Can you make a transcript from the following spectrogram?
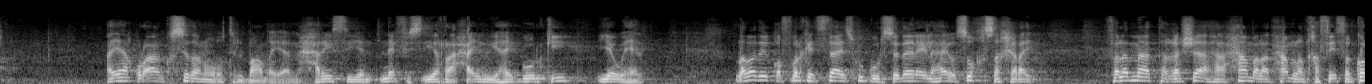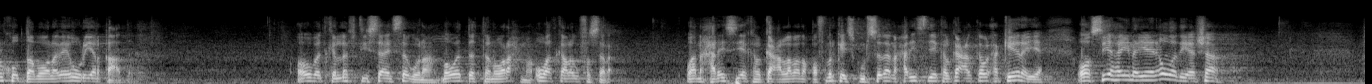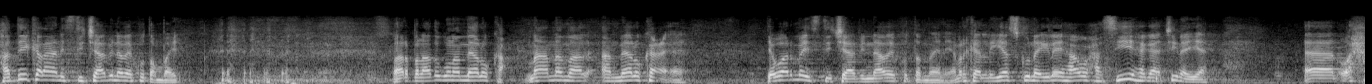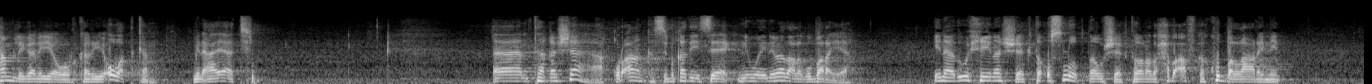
ayaa qur'aanku sidan uu tilmaamaya naxariis iyo nafis iyo raaxa inuu yahay guurkii iyo wehel. Labadii qof markay sidaa isku guursadeen ilaahay isu sakhiray falamaa taqashaaha xamalat xamlan khafiifan kolkuu daboolabee uur yar qaaday oo ubadka laftiisa isaguna mawadatan waraxma ubadkaa lagu fasira waa naxariis iyo kalgacal labada qof markay isguursadaan naxariis iyo kalgacalka waxa keenaya oo sii haynaya ubad yeeshaan haddii kale aan istijaabina bay ku dambayn. Waar bal adiguna meelu kac naana aan meelu kace dee waar ma istijaabinaabay ku dambaynaya. Marka liyaskuna ilayha waxaa sii hagaajinaya xamligan iyo uurkan iyo ubadkan min aayaati. Taqashaaha qur'aanka sibqadiisa eeg nin lagu baraya. Inaad wixiina sheegto usluubna u sheegto oonad waxba afka ku ballaarinin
